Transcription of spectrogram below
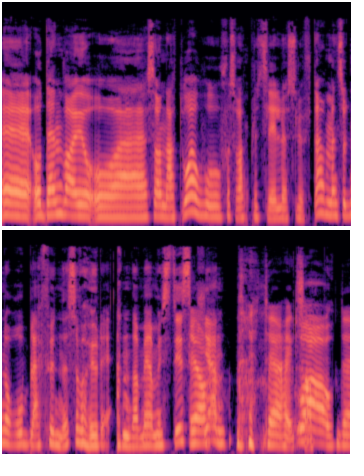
Eh, og den var jo òg sånn at wow, hun forsvant plutselig i løse lufta, men så når hun ble funnet, så var jo det enda mer mystisk Ja. igjen. Det er helt Wow. sant. Det,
